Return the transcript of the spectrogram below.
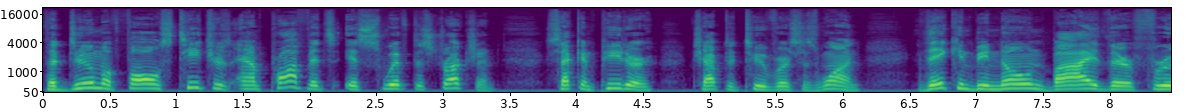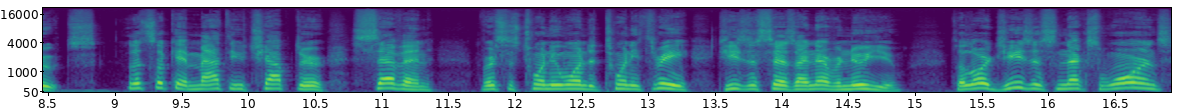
The doom of false teachers and prophets is swift destruction. 2 Peter chapter 2 verses 1. They can be known by their fruits. Let's look at Matthew chapter 7 verses 21 to 23. Jesus says, "I never knew you." The Lord Jesus next warns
